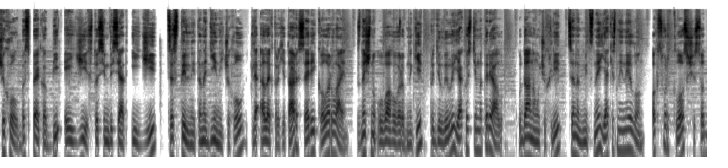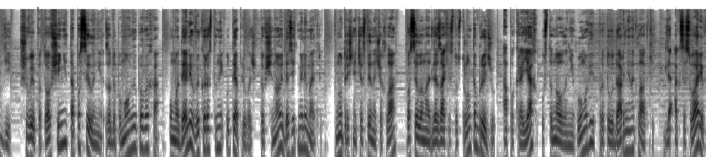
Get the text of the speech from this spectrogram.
Чехол безпека BAG170EG це стильний та надійний чехол для електрогітар серії Colorline. Значну увагу виробники приділили якості матеріалу. У даному чохлі це надміцний якісний нейлон Oxford Close 600D, шви потовщені та посилені за допомогою ПВХ. У моделі використаний утеплювач товщиною 10 мм. Внутрішня частина чохла посилена для захисту струн та бриджу, а по краях установлені гумові протиударні накладки. Для аксесуарів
